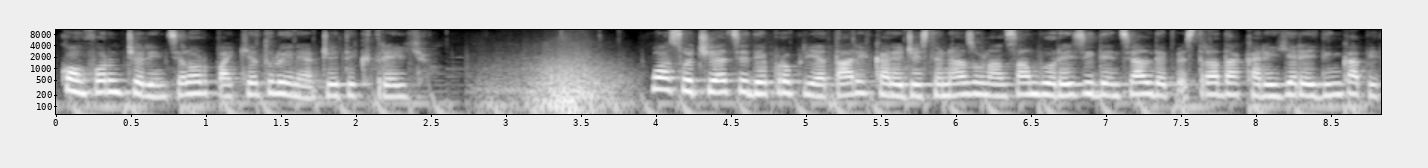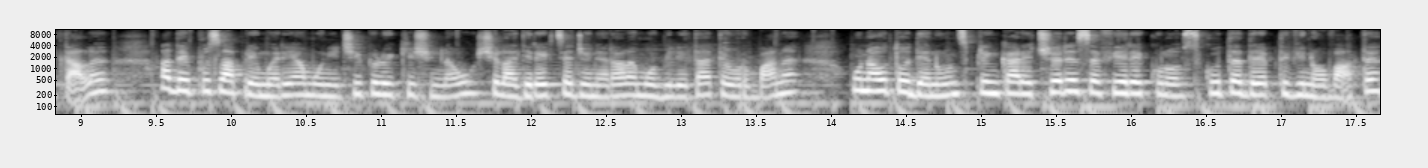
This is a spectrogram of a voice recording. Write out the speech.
conform cerințelor pachetului energetic 3. O asociație de proprietari care gestionează un ansamblu rezidențial de pe strada Carierei din capitală a depus la primăria municipiului Chișinău și la Direcția Generală Mobilitate Urbană un autodenunț prin care cere să fie recunoscută drept vinovată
